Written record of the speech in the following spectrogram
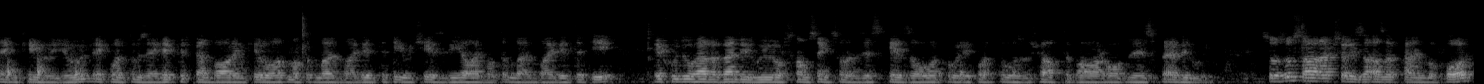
in kilojoule equal to the electrical power in kilowatt multiplied by delta T, which is VI multiplied by delta T. If we do have a paddle wheel or something, so in this case the work will equal to the shaft power of this paddle wheel. So those are actually the other kind of work.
